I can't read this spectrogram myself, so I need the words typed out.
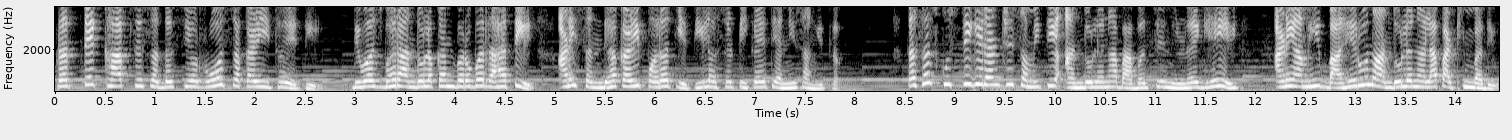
प्रत्येक खापचे सदस्य रोज सकाळी इथं येतील. दिवसभर आंदोलकांबरोबर राहतील आणि संध्याकाळी परत येतील असं टिकैत यांनी सांगितलं. तसंच कुस्तीगिरांची समिती आंदोलनाबाबतचे निर्णय घेईल आणि आम्ही बाहेरून आंदोलनाला पाठिंबा देऊ.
